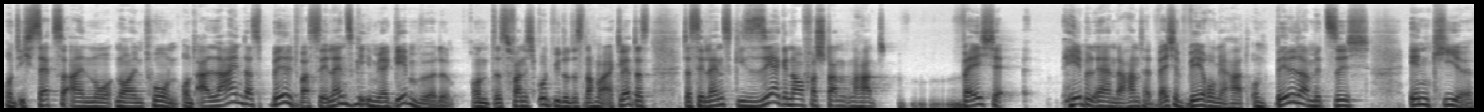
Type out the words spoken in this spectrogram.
und ich setze einen no neuen Ton. Und allein das Bild, was Zelensky mhm. ihm ja geben würde, und das fand ich gut, wie du das nochmal erklärt hast, dass Zelensky sehr genau verstanden hat, welche Hebel er in der Hand hat, welche Währung er hat. Und Bilder mit sich in Kiew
